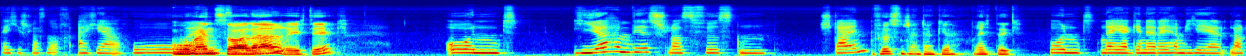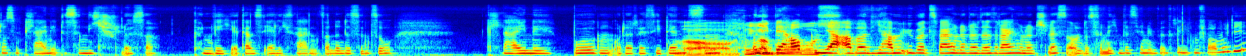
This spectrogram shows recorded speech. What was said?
welches Schloss noch? Ach ja, Hohenzollern, Hohenzollern. richtig. Und hier haben wir das Schloss Fürstenstein. Fürstenstein, danke, richtig. Und naja, generell haben die hier ja lauter so kleine, das sind nicht Schlösser, können wir hier ganz ehrlich sagen, sondern das sind so kleine Burgen oder Residenzen. Oh, und die behaupten ja aber, die haben über 200 oder 300 Schlösser und das finde ich ein bisschen übertrieben formuliert.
